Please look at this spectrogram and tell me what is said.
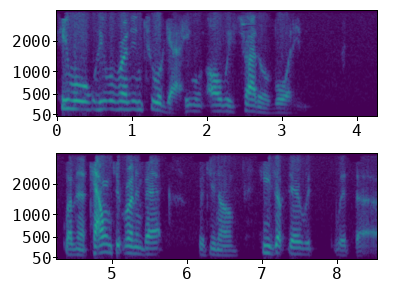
he will he will run into a guy. He will always try to avoid him. Well, a talented running back, but you know he's up there with with uh,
